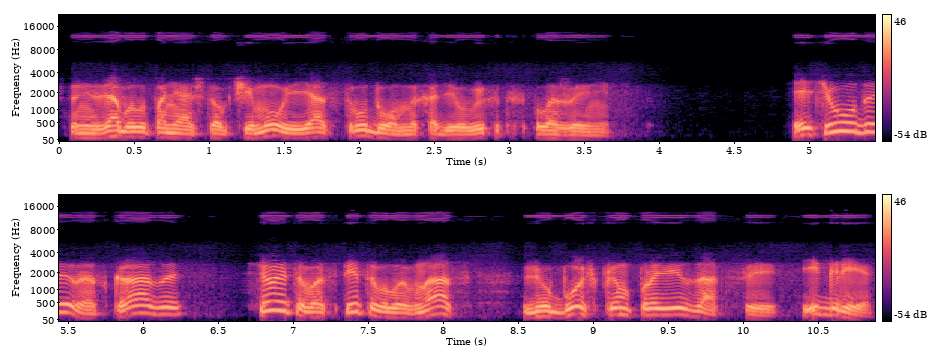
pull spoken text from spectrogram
что нельзя было понять, что к чему, и я с трудом находил выход из положения. Этюды, рассказы — все это воспитывало в нас любовь к импровизации, игре,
